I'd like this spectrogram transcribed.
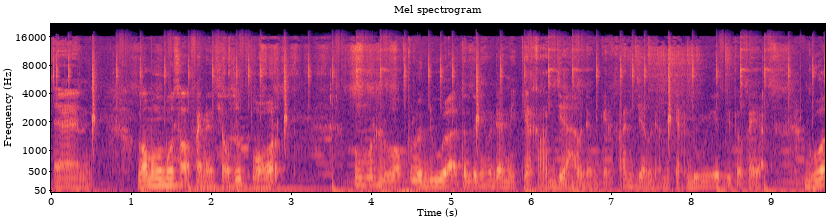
Dan ngomong-ngomong soal financial support umur 22 tentunya udah mikir kerja udah mikir kerja udah mikir duit gitu. Kayak gue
